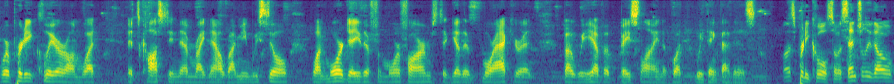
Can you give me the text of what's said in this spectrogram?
we're pretty clear on what it's costing them right now. I mean, we still want more data from more farms to get it more accurate, but we have a baseline of what we think that is. Well, that's pretty cool. So essentially, though,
